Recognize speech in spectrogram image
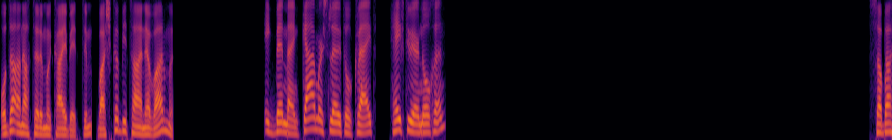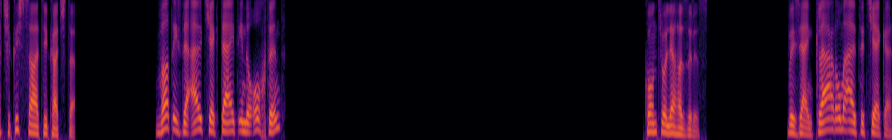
Oda anahtarımı kaybettim. Başka bir tane var mı? Ik ben mijn kamersleutel kwijt. Heeft u er nog een? Sabah çıkış saati kaçta? Wat is de uitchecktijd in de ochtend? Kontrole hazırız. We zijn klaar om uit te checken.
